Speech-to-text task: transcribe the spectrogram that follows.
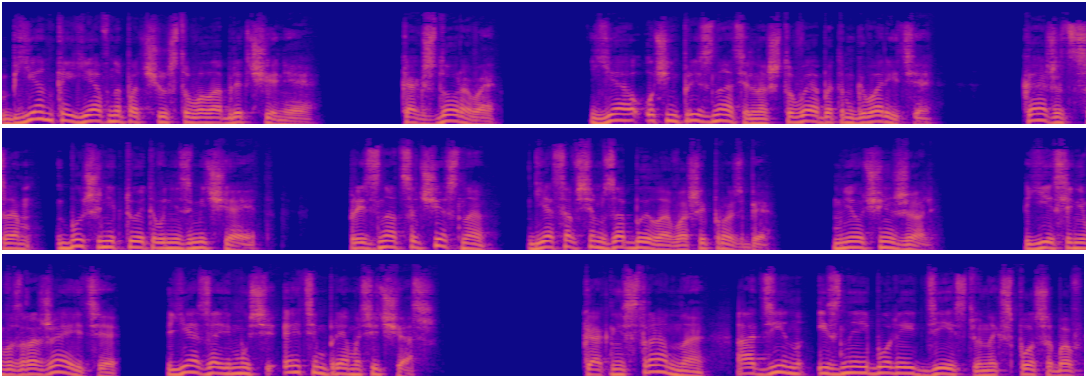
Бьянка явно почувствовала облегчение. «Как здорово! Я очень признательна, что вы об этом говорите. Кажется, больше никто этого не замечает. Признаться честно, я совсем забыла о вашей просьбе. Мне очень жаль. Если не возражаете, я займусь этим прямо сейчас. Как ни странно, один из наиболее действенных способов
